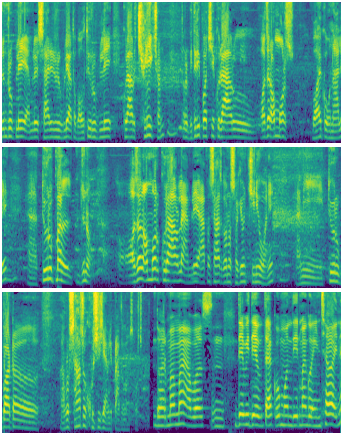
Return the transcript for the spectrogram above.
जुन रूपले हामीले शारीरिक रूपले अथवा भौतिक रूपले कुराहरू छिडेक छन् तर भित्री पछि कुराहरू अझ अमर भएको हुनाले त्यो रूपमा जुन अझ अमर कुराहरूलाई हामीले आत्मसात गर्न सक्यौँ चिन्यौँ भने हामी त्यो रूपबाट हाम्रो साँचो खुसी चाहिँ हामीले प्राप्त गर्न सक्छौँ। धर्ममा अब देवी देवताको मन्दिरमा गइन्छ होइन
